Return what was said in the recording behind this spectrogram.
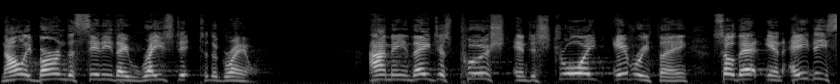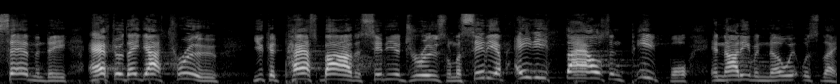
Not only burned the city, they razed it to the ground. I mean, they just pushed and destroyed everything so that in AD 70, after they got through, you could pass by the city of Jerusalem, a city of 80,000 people, and not even know it was there.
